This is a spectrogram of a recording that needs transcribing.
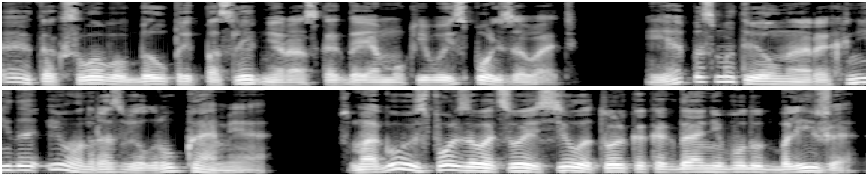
Это, к слову, был предпоследний раз, когда я мог его использовать. Я посмотрел на Арахнида, и он развел руками. «Смогу использовать свои силы только когда они будут ближе»,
